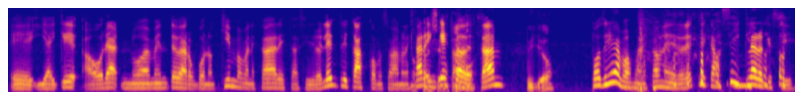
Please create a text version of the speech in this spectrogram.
eh, y hay que ahora nuevamente ver, bueno, quién va a manejar estas hidroeléctricas, cómo se va a manejar, en qué estado están. Tú y yo. ¿Podríamos manejar una hidroeléctrica? Sí, claro que sí.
